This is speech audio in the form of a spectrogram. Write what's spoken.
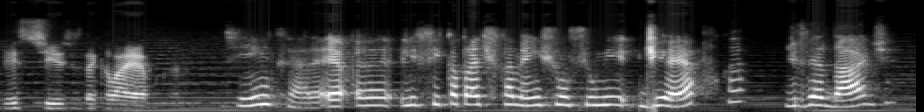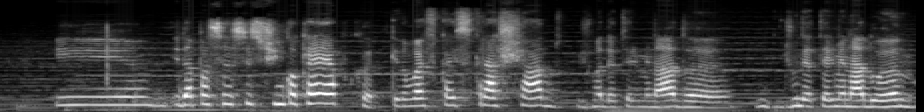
vestígios daquela época. né? Sim, cara. É, é, ele fica praticamente um filme de época, de verdade, e, e dá pra se assistir em qualquer época, porque não vai ficar escrachado de uma determinada, de um determinado ano.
